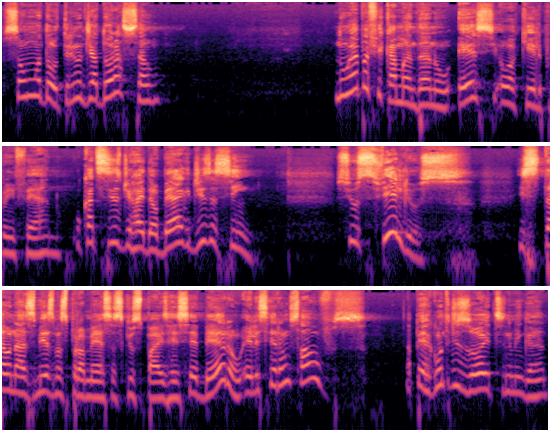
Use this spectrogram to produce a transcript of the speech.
são uma doutrina de adoração. Não é para ficar mandando esse ou aquele para o inferno. O catecismo de Heidelberg diz assim: se os filhos estão nas mesmas promessas que os pais receberam, eles serão salvos. Na pergunta 18, se não me engano.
